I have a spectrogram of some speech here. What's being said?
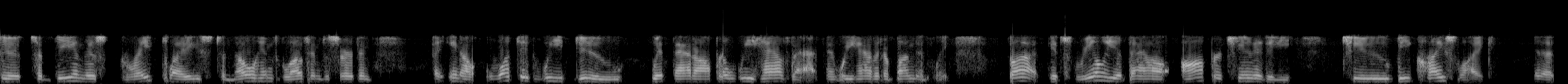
to to be in this great place, to know Him, to love Him, to serve Him. Uh, you know, what did we do with that opportunity? We have that, and we have it abundantly. But it's really about opportunity to be Christ-like uh,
